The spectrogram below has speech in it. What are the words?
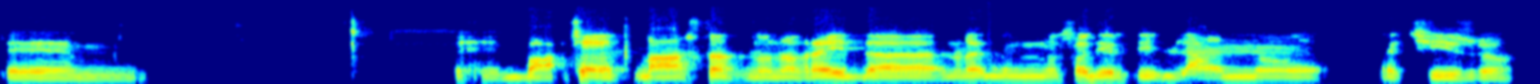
E, ehm, eh, ba- cioè, basta, non avrei da... Non, è, non, so dirti l'anno preciso.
